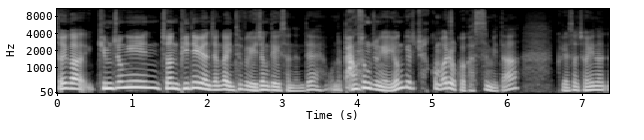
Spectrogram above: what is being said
저희가 김종인 전 비대위원장과 인터뷰가 예정되어 있었는데 오늘 방송 중에 연결이 조금 어려울 것 같습니다. 그래서 저희는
